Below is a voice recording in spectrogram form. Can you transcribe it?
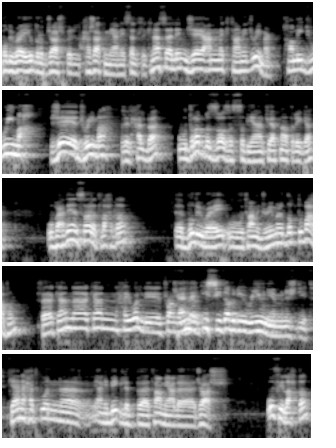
بولي راي يضرب جاش بالحشاكم يعني سلة الكناسة. لين جاء عمك تامي دريمر. تومي دريمر جاء دريمر للحلبة وضرب الزوز الصبيان في أثناء طريقة. وبعدين صارت لحظة بولي راي وتامي دريمر ضبطوا بعضهم. فكان كان حيولي تامي كان ال ECW reunion من جديد. كان حتكون آه، يعني بيقلب آه، تامي على جاش. وفي لحظة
